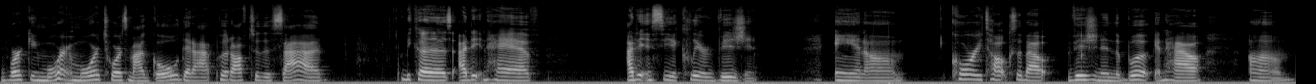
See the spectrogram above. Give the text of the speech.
working more and more towards my goal that I put off to the side because I didn't have I didn't see a clear vision. And um Corey talks about vision in the book and how um,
